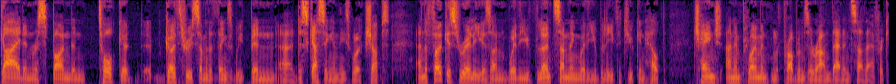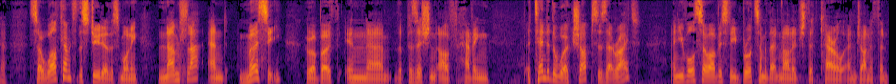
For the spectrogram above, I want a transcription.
guide and respond and talk, uh, go through some of the things that we've been uh, discussing in these workshops. And the focus really is on whether you've learned something, whether you believe that you can help change unemployment and the problems around that in South Africa. So welcome to the studio this morning, Namhla and Mercy, who are both in um, the position of having attended the workshops. Is that right? And you've also obviously brought some of that knowledge that Carol and Jonathan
